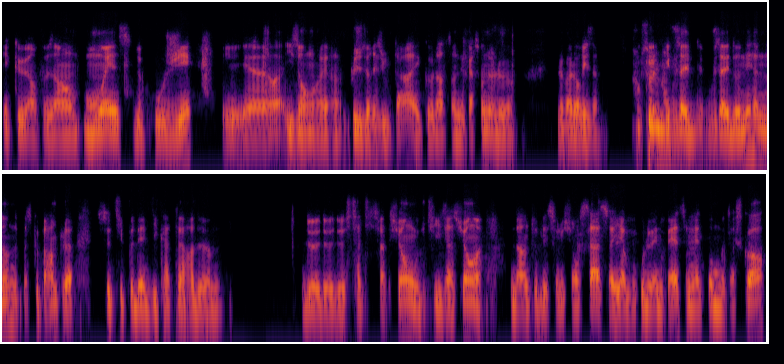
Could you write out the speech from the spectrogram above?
et qu'en faisant moins de projets, et, euh, ils ont plus de résultats et que l'ensemble des personnes le, le valorisent. Absolument. Et vous avez, vous avez donné un nom, parce que par exemple, ce type d'indicateur de, de, de, satisfaction ou d'utilisation, dans toutes les solutions SaaS, il y a beaucoup le NPS, le Net Promoter Score.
